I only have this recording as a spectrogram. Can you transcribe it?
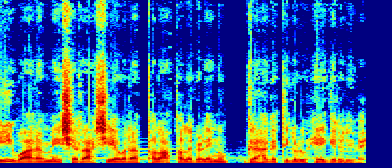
ಈ ವಾರ ಮೇಷರಾಶಿಯವರ ಫಲಾಫಲಗಳೇನು, ಗ್ರಹಗತಿಗಳು ಹೇಗಿರಲಿವೆ?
